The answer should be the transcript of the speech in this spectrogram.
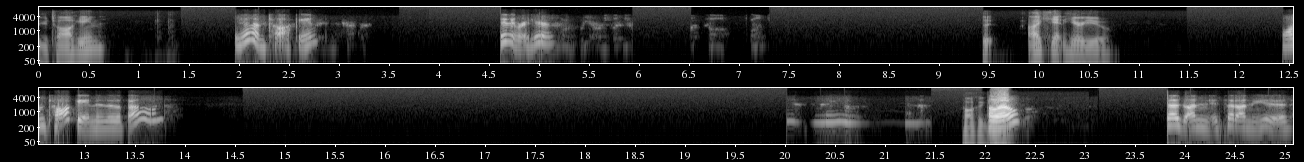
you talking? Yeah, I'm talking. Sitting right here. I can't hear you. Well, I'm talking into the phone. Talk again. Hello? says un, it said unmuted.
